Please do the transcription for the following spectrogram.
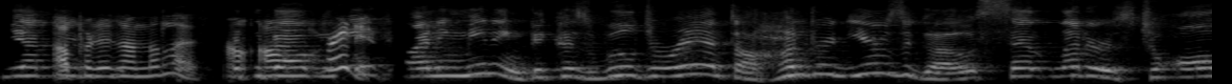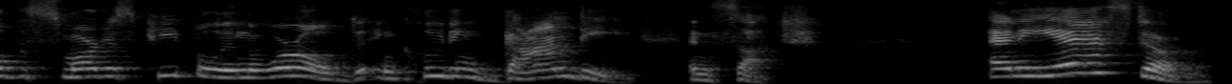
you have I'll put it on the list. I'll, I'll read it. finding meaning because Will Durant, a hundred years ago, sent letters to all the smartest people in the world, including Gandhi and such. And he asked them,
